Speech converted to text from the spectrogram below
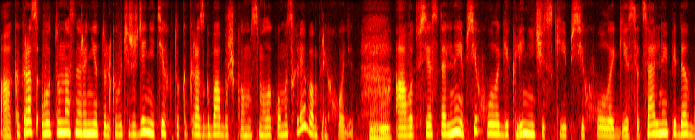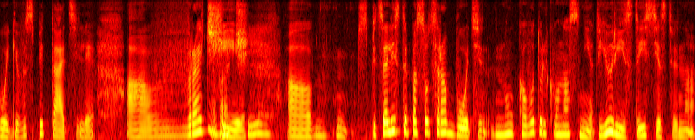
А как раз вот у нас, наверное, нет только в учреждении тех, кто как раз к бабушкам с молоком и с хлебом приходит, угу. а вот все остальные психологи, клинические психологи, социальные педагоги, воспитатели, а, врачи, врачи. А, специалисты по соцработе, ну, кого только у нас нет, юристы, естественно.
